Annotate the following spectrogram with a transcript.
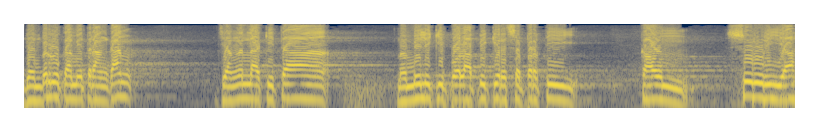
Dan perlu kami terangkan janganlah kita memiliki pola pikir seperti kaum sururiyah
